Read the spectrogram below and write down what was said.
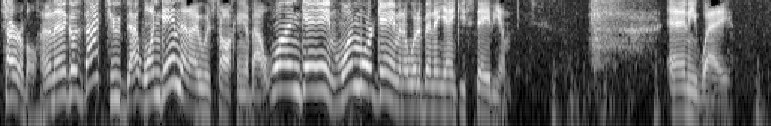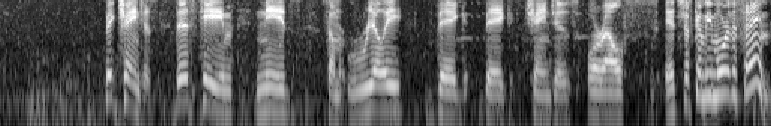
Terrible. And then it goes back to that one game that I was talking about. One game, one more game, and it would have been at Yankee Stadium. anyway, big changes. This team needs some really big, big changes, or else it's just going to be more of the same.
